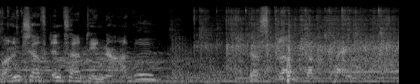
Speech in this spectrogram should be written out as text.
Freundschaft entfernt den Nagel? Das glaubt doch keiner.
